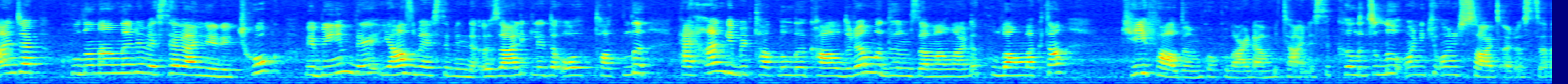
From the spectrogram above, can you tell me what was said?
Ancak kullananları ve sevenleri çok ve benim de yaz mevsiminde özellikle de o tatlı herhangi bir tatlılığı kaldıramadığım zamanlarda kullanmaktan keyif aldığım kokulardan bir tanesi. Kalıcılığı 12-13 saat arası.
